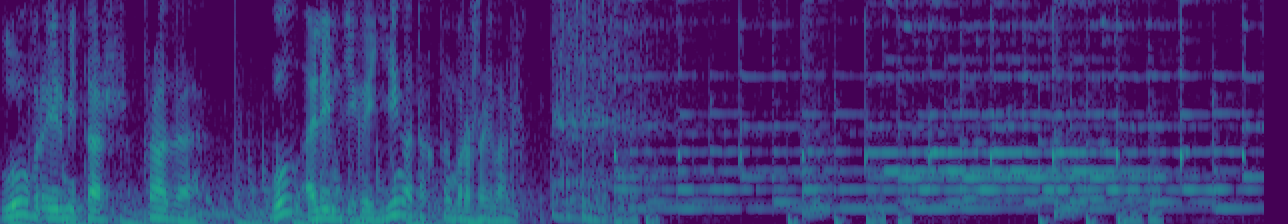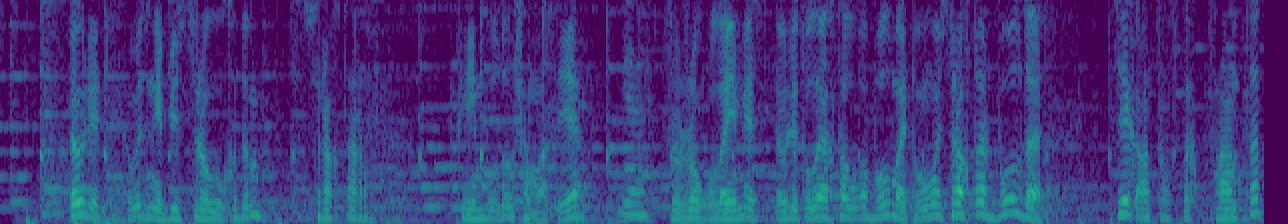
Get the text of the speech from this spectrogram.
Лувр эрмитаж прада. Бұл әлемдегі ең атақты мұражайлар. Дәулет өзіңе бес сұрақ оқыдым. Сұрақтар қиын болды ау шамасы иә? Иә. Жоқ жоқ олай емес. Дәулет олай аяқталуға болмайды. Оңай сұрақтар болды. Тек асығыстық танытып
